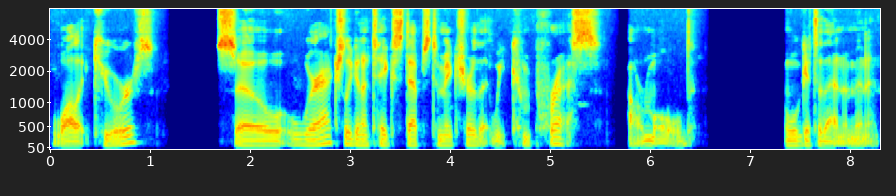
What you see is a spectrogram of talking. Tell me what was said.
while it cures. So, we're actually going to take steps to make sure that we compress our mold. And we'll get to that in a minute.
